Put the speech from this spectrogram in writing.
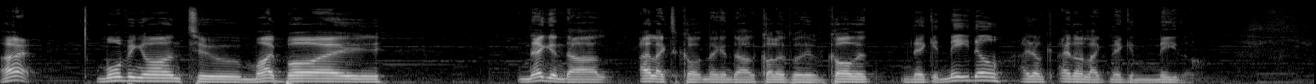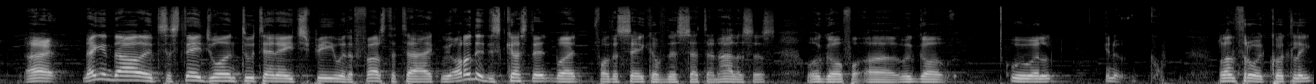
Alright. Moving on to my boy Negendal. I like to call it Negendal. Call it whatever you call it. Neganado. I don't I don't like Neganado. Alright. Negendal, it's a stage 1, 210 HP with the first attack. We already discussed it, but for the sake of this set analysis, we'll go for uh we'll go we will you know run through it quickly.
